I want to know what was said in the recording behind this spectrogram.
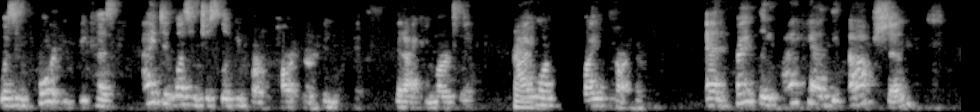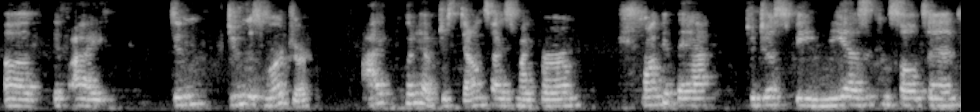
was important because I did, wasn't just looking for a partner in, that I can merge with. Right. I wanted the right partner. And frankly, I had the option of if I didn't do this merger, I could have just downsized my firm, shrunk it back to just be me as a consultant,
